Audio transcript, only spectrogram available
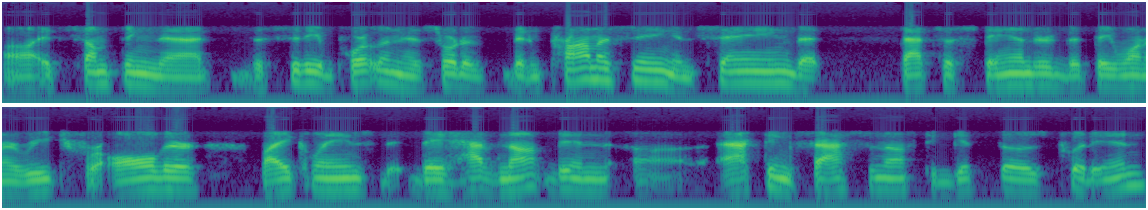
Uh, it's something that the city of Portland has sort of been promising and saying that that's a standard that they want to reach for all their bike lanes. They have not been uh, acting fast enough to get those put in.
